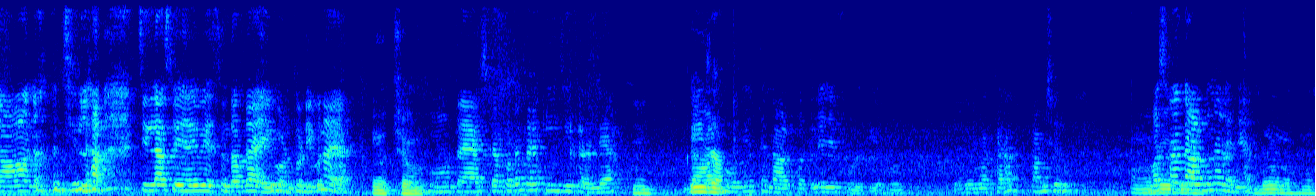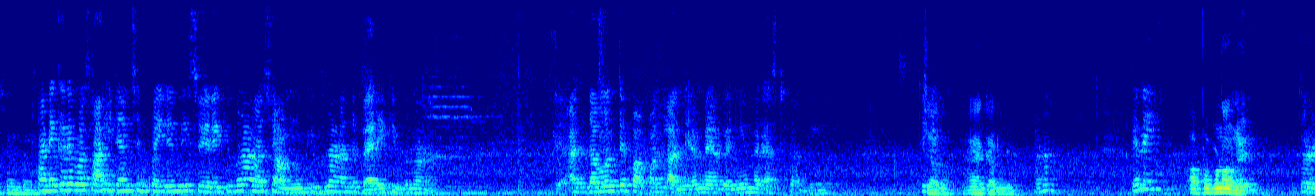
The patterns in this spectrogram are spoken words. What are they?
ਨਾ ਨਾ ਚਿੱਲਾ ਚਿੱਲਾ ਸਵੇਰੇ ਵੇਸਣ ਦਾ ਬਣਾਇਆ ਸੀ, ਹੁਣ ਥੋੜੀ ਬਣਾਇਆ। ਅੱਛਾ। ਹੁਣ ਤਾਂ ਇਸ ਟਾਈਮ ਪਤਾ ਮੇਰਾ ਕੀ ਜੀ ਕਰਨ ਲਿਆ ਹੂੰ। ਪੀਜ਼ਾ। ਹੋ ਗਿਆ ਤੇ ਨਾਲ ਪਤਲੇ ਜਿਹੇ ਫੁਲਕੇ ਹੋਣ ਤੇ ਫਿਰ ਮੈਂ ਕਰਾਂ ਕੰਮ ਸ਼ੁਰੂ? ਮਸਲਾ ਦਾਲ ਬਣਾ ਲੈਂਦੇ ਆ? ਬਣਾ ਲਾ ਮਸਾਂ ਦਾ ਸਾਡੇ ਘਰੇ ਬਸ ਆਹੀ ਟੈਨਸ਼ਨ ਪਈ ਰਹਿੰਦੀ ਸਵੇਰੇ ਕੀ ਬਣਾਉਣਾ ਸ਼ਾਮ ਨੂੰ ਕੀ ਬਣਾਉਣਾ ਦੁਪਹਿਰੇ ਕੀ ਬਣਾਉਣਾ। ਤੇ ਅੱਜ ਦਮਨ ਤੇ ਪਾਪਾ ਨੂੰ ਲਾਣੇ ਆ ਮੈਂ ਬੈਣੀ ਮੈਂ ਰੈਸਟ ਕਰਦੀ ਹਾਂ। ਚਲ ਐ ਕਰ ਲਓ। ਹਨਾ? ਕਿ ਨਹੀਂ? ਆਪਾਂ ਬਣਾਉਣੇ ਤੁਹਾਡਾ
